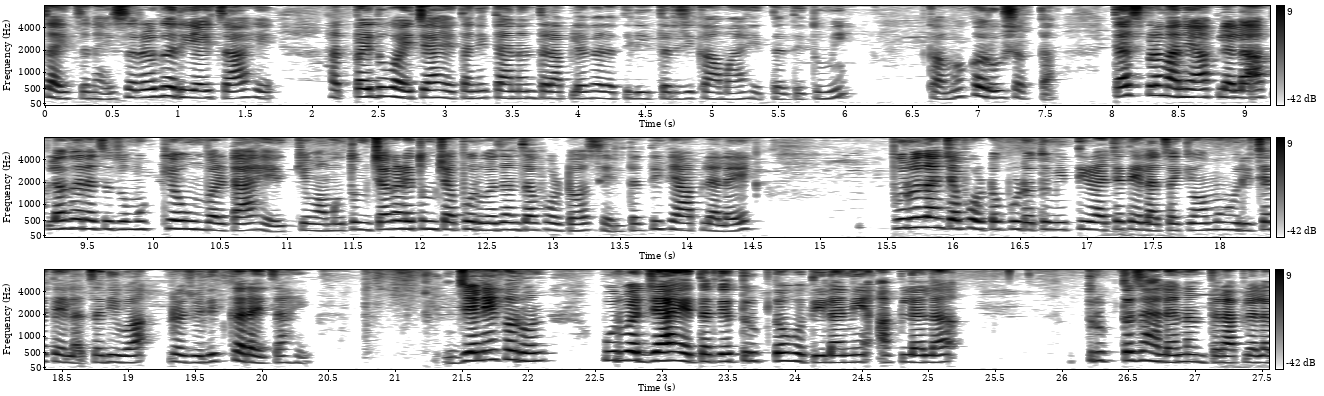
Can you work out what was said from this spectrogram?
जायचं नाही. सरळ घरी यायचं आहे हातपाय धुवायचे आहेत आणि त्यानंतर आपल्या घरातील इतर जी कामं आहेत तर ते तुम्ही कामं करू शकता. त्याचप्रमाणे आपल्याला आपल्या घराचा जो मुख्य उंबरटा आहे किंवा मग तुमच्याकडे तुमच्या पूर्वजांचा फोटो असेल तर तिथे आपल्याला एक पूर्वजांच्या फोटो पुढं तुम्ही तिळाच्या तेलाचा किंवा मोहरीच्या तेलाचा दिवा प्रज्वलित करायचा आहे. जेणेकरून पूर्वज जे आहे तर ते तृप्त होतील आणि आपल्याला तृप्त झाल्यानंतर आपल्याला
